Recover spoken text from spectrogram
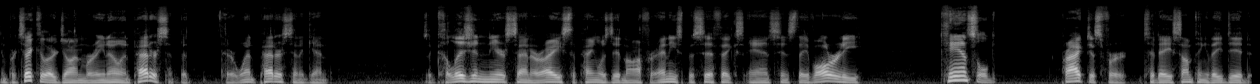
in particular John Marino and Pettersson. But there went Pettersson again. It was a collision near center ice. The Penguins didn't offer any specifics, and since they've already canceled practice for today, something they did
